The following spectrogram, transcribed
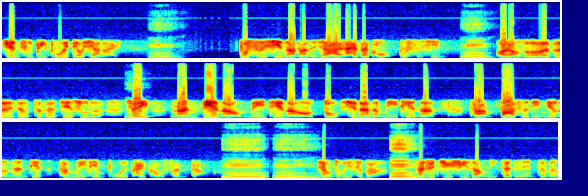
券值比不会掉下来。嗯，不死心啊，他人家还还在空，不死心。嗯，啊，想说啊，这这这个结束了。所以南电啊，每天呢哦，都现在的每天呢，它八四零六的南电，它每天不会开高三档。嗯嗯，这样懂意思吧？嗯，他就继续让你在这边这边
